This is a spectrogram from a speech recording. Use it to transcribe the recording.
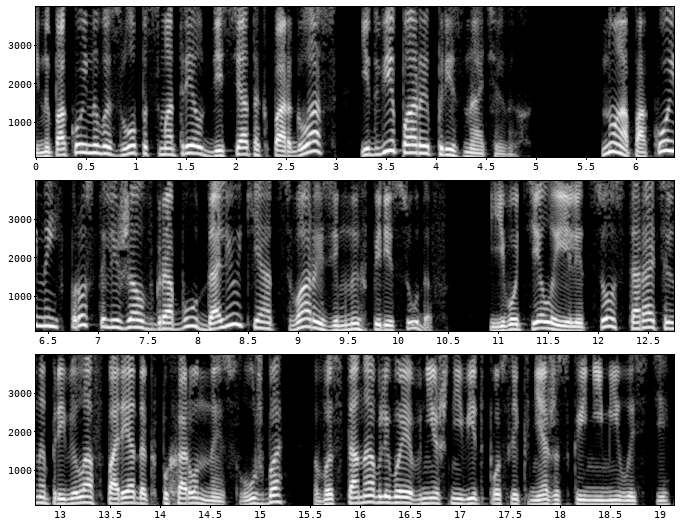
и на покойного зло посмотрел десяток пар глаз и две пары признательных. Ну а покойный просто лежал в гробу, далекий от свары земных пересудов. Его тело и лицо старательно привела в порядок похоронная служба, восстанавливая внешний вид после княжеской немилости.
